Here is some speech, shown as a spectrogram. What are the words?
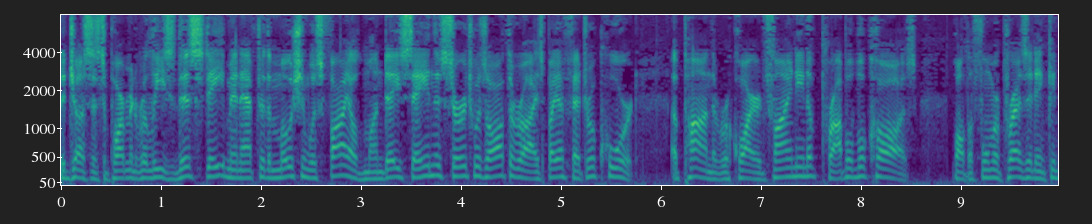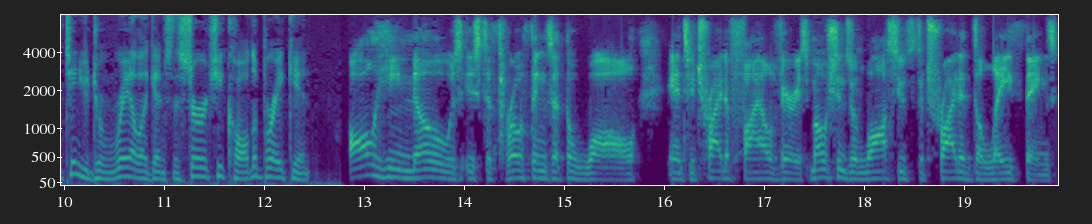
The Justice Department released this statement after the motion was filed Monday, saying the search was authorized by a federal court upon the required finding of probable cause. While the former president continued to rail against the search he called a break in. All he knows is to throw things at the wall and to try to file various motions or lawsuits to try to delay things.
